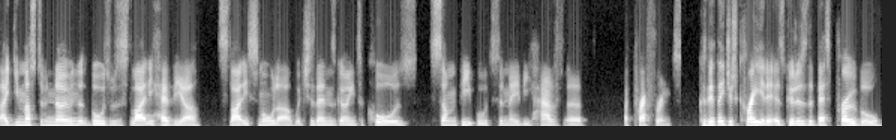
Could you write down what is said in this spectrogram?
like you must have known that the balls was slightly heavier slightly smaller which is then is going to cause some people to maybe have a, a preference because if they just created it as good as the best pro ball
